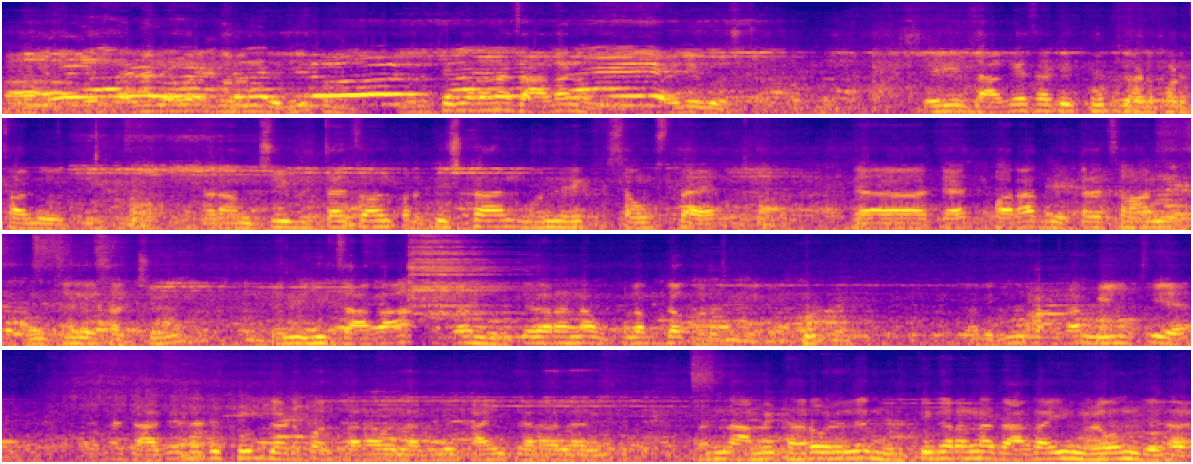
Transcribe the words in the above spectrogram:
तयारीवर करून दिली मूर्तीकरांना जागा नव्हती पहिली गोष्ट. ते जागेसाठी खूप धडपड चालू होती. तर आमची विठ्ठल चव्हाण प्रतिष्ठान म्हणून एक संस्था आहे. त्या त्यात पराग विठ्ठल चव्हाण आमचे सचिव त्यांनी ही जागा सगळ्या मूर्तीकारांना उपलब्ध करून दिली. तर ही जागा मिलची आहे. त्या जागेसाठी खूप धडपड करावी लागली काही करावं लागली. पण आम्ही ठरवलेले मूर्तीकारांना जागाही मिळवून देणार.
